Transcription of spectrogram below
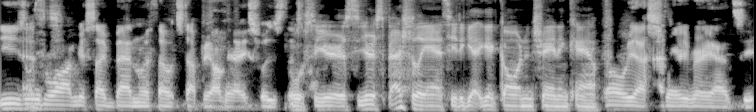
Easily That's, the longest I've been without stepping on the ice was this. Oh, so you're you're especially antsy to get get going in training camp. Oh yes, very very antsy.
